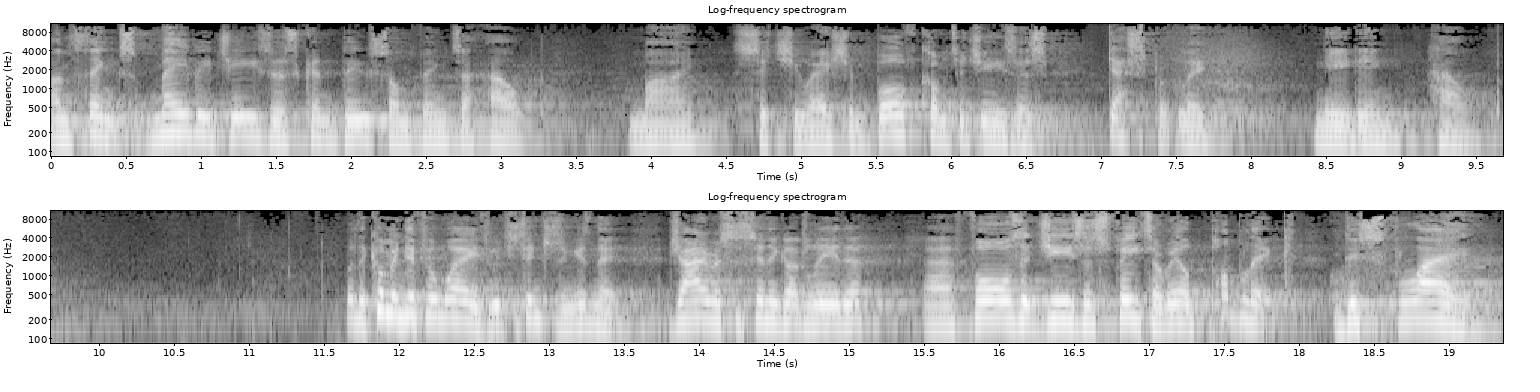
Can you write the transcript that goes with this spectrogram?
and thinks, maybe Jesus can do something to help my situation. Both come to Jesus desperately needing help. But they come in different ways, which is interesting, isn't it? Jairus, the synagogue leader, uh, falls at Jesus' feet, a real public display.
